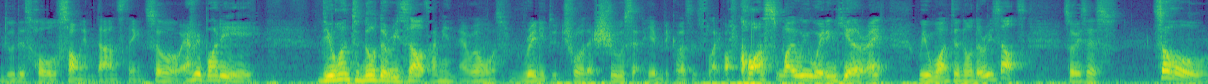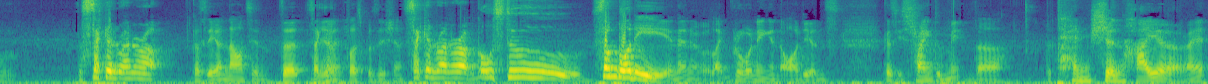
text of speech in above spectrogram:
do this whole song and dance thing. So, everybody, do you want to know the results? I mean, everyone was ready to throw their shoes at him because it's like, of course, why are we waiting here, right? We want to know the results. So he says, So, the second runner up, because they announced in third, second, yep. and first position, second runner up goes to somebody. And then they were like groaning in the audience because he's trying to make the, the tension higher, right?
